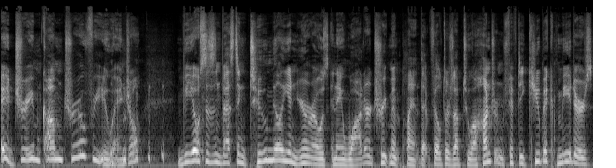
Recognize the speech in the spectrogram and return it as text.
a dream come true for you, Angel. Veos is investing 2 million euros in a water treatment plant that filters up to 150 cubic meters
